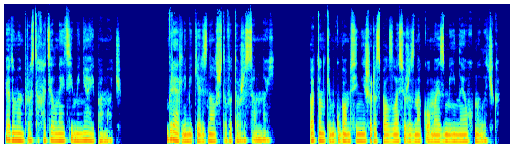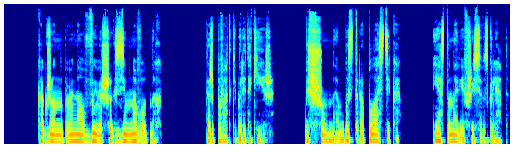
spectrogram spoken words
Я думаю, он просто хотел найти меня и помочь. Вряд ли Микель знал, что вы тоже со мной. По тонким губам Синиши расползлась уже знакомая змеиная ухмылочка. Как же он напоминал вымерших земноводных. Даже повадки были такие же. Бесшумная, быстрая пластика и остановившийся взгляд.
